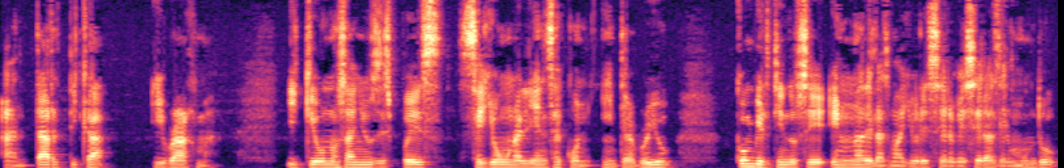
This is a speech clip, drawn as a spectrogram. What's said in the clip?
Antártica y Brahma y que unos años después selló una alianza con Interbrew, convirtiéndose en una de las mayores cerveceras del mundo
